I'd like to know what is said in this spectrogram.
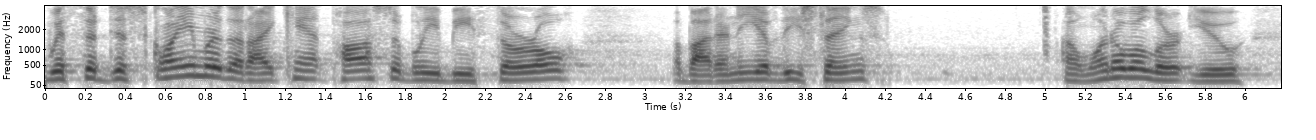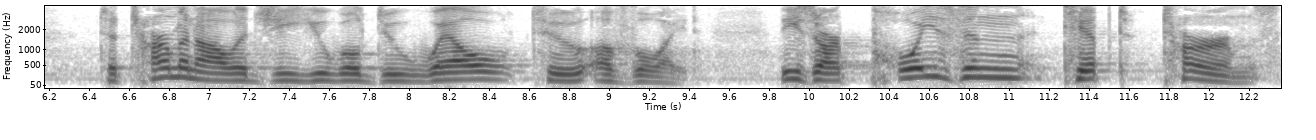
with the disclaimer that I can't possibly be thorough about any of these things, I want to alert you to terminology you will do well to avoid. These are poison tipped terms.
